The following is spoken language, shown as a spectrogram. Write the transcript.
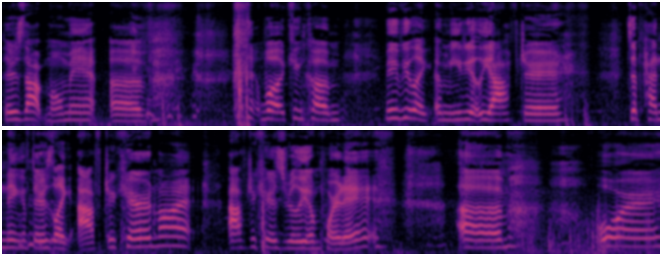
there's that moment of well it can come maybe like immediately after depending if there's like aftercare or not aftercare is really important. Um, or,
